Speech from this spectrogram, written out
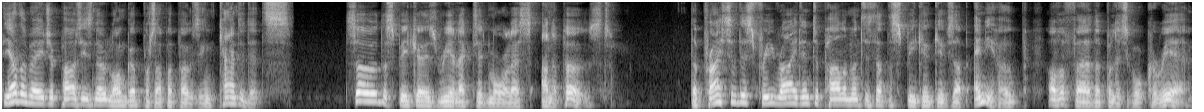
the other major parties no longer put up opposing candidates. So the Speaker is re elected more or less unopposed. The price of this free ride into Parliament is that the Speaker gives up any hope of a further political career.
